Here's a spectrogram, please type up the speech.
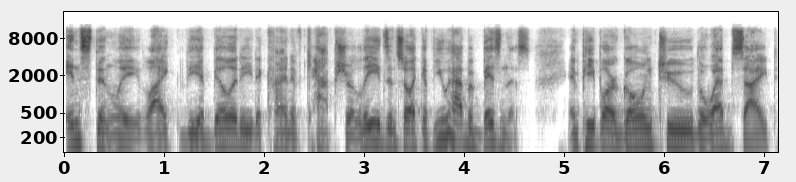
instantly like the ability to kind of capture leads. And so, like, if you have a business and people are going to the website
